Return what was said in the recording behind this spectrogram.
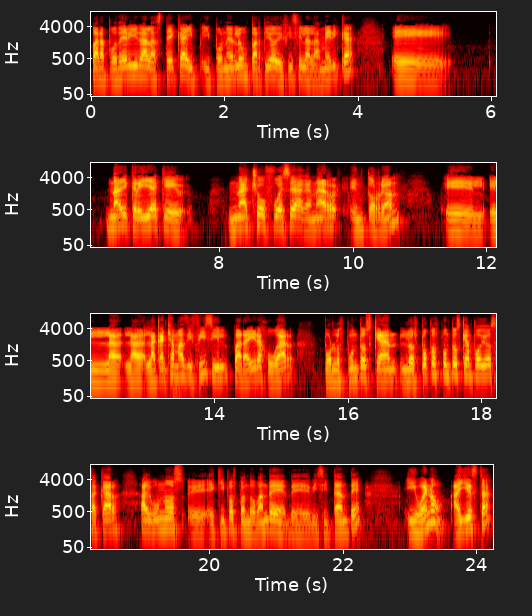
para poder ir al Azteca y, y ponerle un partido difícil al América. Eh, nadie creía que Nacho fuese a ganar en Torreón. El, el, la, la, la, cancha más difícil para ir a jugar por los puntos que han, los pocos puntos que han podido sacar algunos eh, equipos cuando van de, de, visitante. Y bueno, ahí está,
